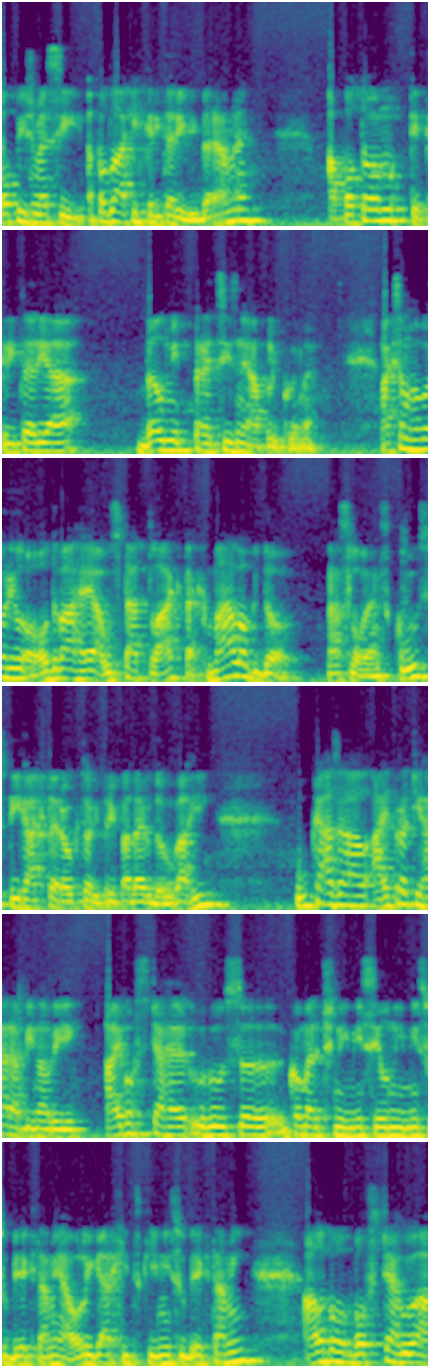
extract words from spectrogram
popíšme si, podľa akých kritérií vyberáme a potom tie kritéria veľmi precízne aplikujme. Ak som hovoril o odvahe a ustáť tlak, tak málo kto na Slovensku z tých aktérov, ktorí pripadajú do úvahy, ukázal aj proti Harabinovi, aj vo vzťahu s komerčnými silnými subjektami a oligarchickými subjektami, alebo vo vzťahu a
